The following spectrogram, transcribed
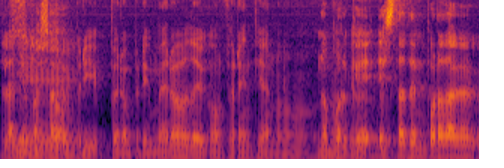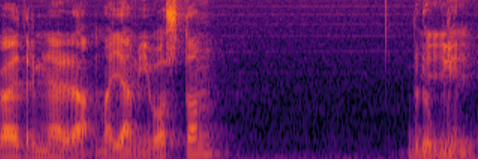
El año eh, pasado. Pero, pri- pero primero de conferencia no. No, porque esta temporada que acaba de terminar era Miami, Boston, Brooklyn.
